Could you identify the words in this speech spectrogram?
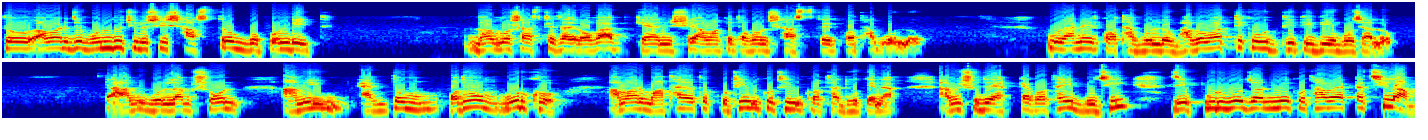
তো আমার যে বন্ধু ছিল সে শাস্ত্রজ্ঞ পণ্ডিত। ধর্মশাস্ত্রে তার অগাধ জ্ঞান, সে আমাকে তখন শাস্ত্রের কথা বলল। পুরাণের কথা বলল, ভাগবত থেকে উদ্ধৃতি দিয়ে বোঝালো। তা আমি বললাম, শোন, আমি একদম অধম মূর্খ। আমার মাথায় অত কঠিন কঠিন কথা ঢোকে না। আমি শুধু একটা কথাই বুঝি যে, পূর্বজন্মে কোথাও একটা ছিলাম।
